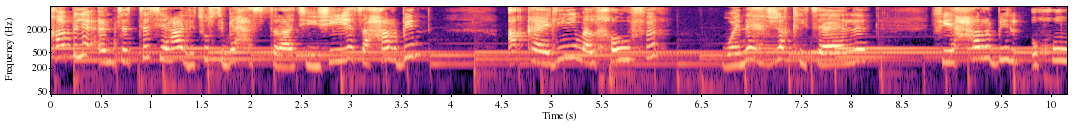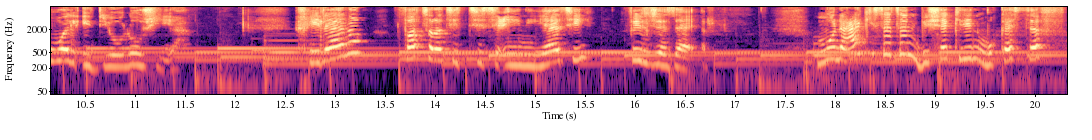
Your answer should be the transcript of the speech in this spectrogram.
قبل أن تتسع لتصبح استراتيجية حرب أقاليم الخوف ونهج قتال في حرب الأخوة الإيديولوجية. خلال فترة التسعينيات في الجزائر منعكسة بشكل مكثف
